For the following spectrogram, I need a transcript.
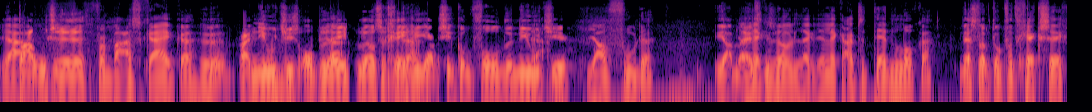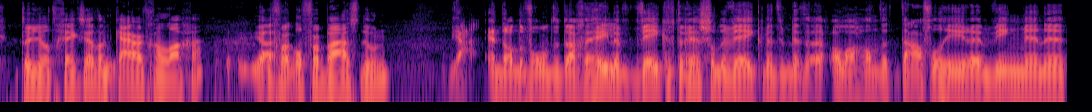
Ja. pauze. Verbaasd kijken. Huh? Een paar nieuwtjes oplepelen als er geen reactie komt, volgende nieuwtje. Jou voeden. Ja, lekker, zo, le- lekker uit de tent lokken. net zolang ook wat gek zeg. Tot je wat gek zegt, dan keihard gaan lachen. Ja, Of, ver- of verbaasd doen. ja, en dan de volgende dag, de hele week of de rest van de week... met, met eh, allerhande tafelheren en wingmennen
